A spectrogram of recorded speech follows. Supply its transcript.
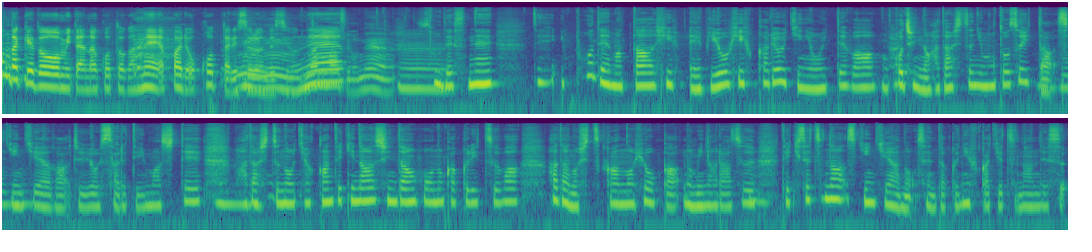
うんだけどみたいなことがねやっぱり起こったりするんですよううなりまねす。よね。んそうですねで一方でまた美容皮膚科領域においては、個人の肌質に基づいたスキンケアが重要視されていまして、肌質の客観的な診断法の確立は肌の質感の評価のみならず、適切なスキンケアの選択に不可欠なんです。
